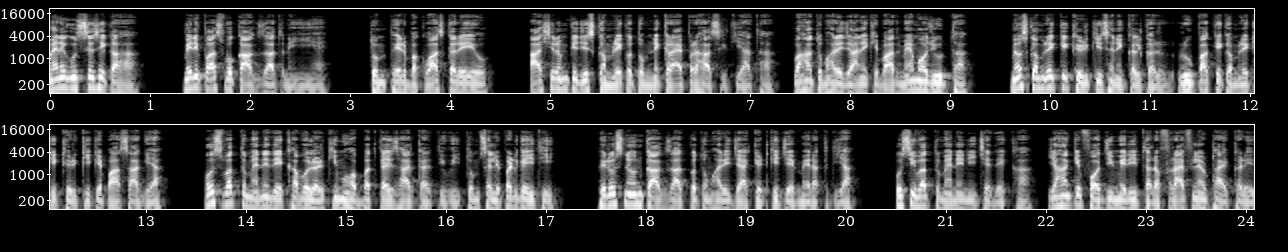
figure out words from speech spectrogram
मैंने गुस्से से कहा, मेरे पास वो कागजात नहीं है। तुम फिर बकवास कर रहे हो। आश्रम के जिस कमरे को तुमने किराए पर हासिल किया था, वहाँ तुम्हारे जाने के बाद मैं मौजूद था। मैं उस कमरे की खिड़की से निकलकर रूपा के कमरे की खिड़की के पास आ गया। उस वक्त मैंने देखा वो लड़की मोहब्बत का इजहार करती हुई तुमसे लिपट गई थी। फिर उसने उन कागजात को तुम्हारी जैकेट की जेब में रख दिया। उसी वक्त मैंने नीचे देखा, यहाँ के फौजी मेरी तरफ़ राइफलें उठाए खड़े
